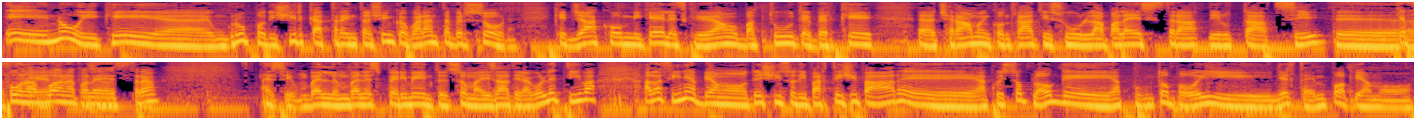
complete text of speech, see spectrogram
E noi che eh, un gruppo di circa 35-40 persone che già con Michele scrivevamo battute perché eh, ci eravamo incontrati sulla palestra di Luttazzi. eh, Che fu una buona esatto. palestra. Eh sì, un bel, un bel esperimento insomma di satira collettiva. Alla fine abbiamo deciso di partecipare a questo blog e appunto poi nel tempo abbiamo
